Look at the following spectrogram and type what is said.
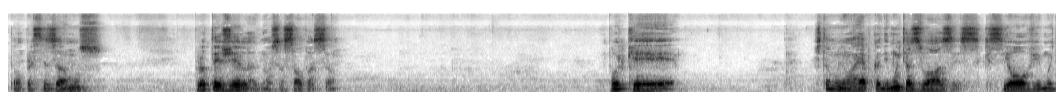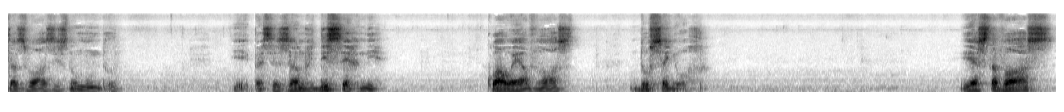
então precisamos protegê-la, nossa salvação. Porque estamos numa época de muitas vozes, que se ouve muitas vozes no mundo. E precisamos discernir qual é a voz do Senhor. E esta voz,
